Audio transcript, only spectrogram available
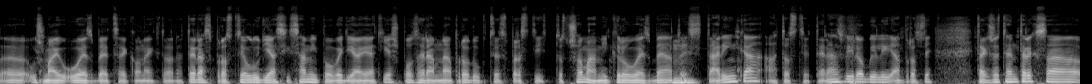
uh, už majú USB-C konektor. Teraz proste ľudia si sami povedia, ja tiež pozerám na produkt cez prsty, to čo má micro USB a to je starinka a to ste teraz vyrobili a proste, takže ten trh sa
